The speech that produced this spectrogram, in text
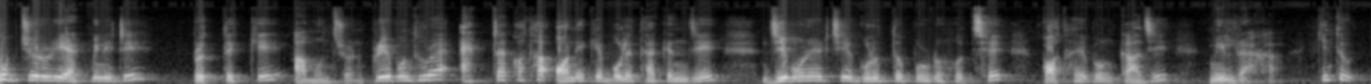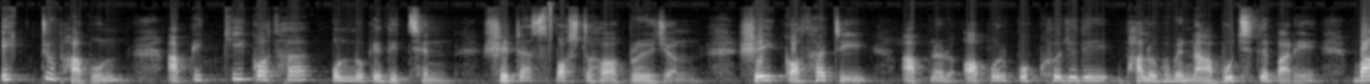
খুব জরুরি এক মিনিটে প্রত্যেককে আমন্ত্রণ। প্রিয় বন্ধুরা, একটা কথা অনেকে বলে থাকেন যে, জীবনের চেয়ে গুরুত্বপূর্ণ হচ্ছে কথা এবং কাজে মিল রাখা। কিন্তু একটু ভাবুন, আপনি কি কথা অন্যকে দিচ্ছেন? সেটা স্পষ্ট হওয়া প্রয়োজন। সেই কথাটি আপনার অপর পক্ষ যদি ভালোভাবে না বুঝতে পারে বা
